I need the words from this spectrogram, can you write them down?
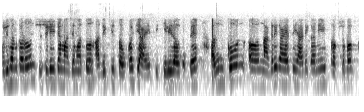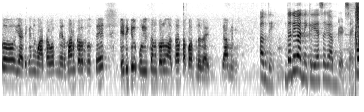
पोलिसांकडून सीसीटीव्हीच्या माध्यमातून अधिकची चौकशी आहे ती केली जाऊ शकते. अजून कोण नागरिक आहेत या ठिकाणी प्रक्षोभक या ठिकाणी वातावरण निर्माण करत होते हे देखील पोलिसांकडून आता तपासलं जाईल. यामिनी अगदी. धन्यवाद निखिल या सगळ्या अपडेटसाठी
